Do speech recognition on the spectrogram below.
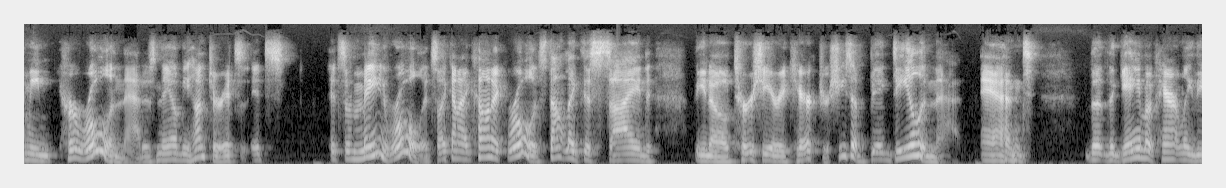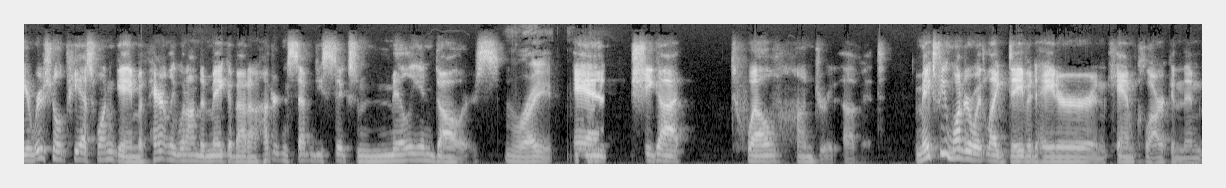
mean, her role in that is Naomi Hunter. It's it's it's a main role. It's like an iconic role. It's not like this side, you know, tertiary character. She's a big deal in that. And the the game apparently the original PS1 game apparently went on to make about 176 million dollars, Right. and she got 1,200 of it. It makes me wonder what like David Hayter and Cam Clarke and them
